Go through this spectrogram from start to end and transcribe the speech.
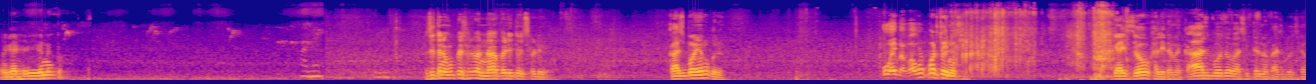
અને ગાડી હરકી કરી નાખતો? હજી તને ઉપર ચડવા ના પડી તો ચડે કાચબો અહીંયા શું કરે? ઓય બાબા ઉપર તોય નથી. ગાઈસ જો ખાલી તમે કાચબો જો આ શીતલનો કાચબો છે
